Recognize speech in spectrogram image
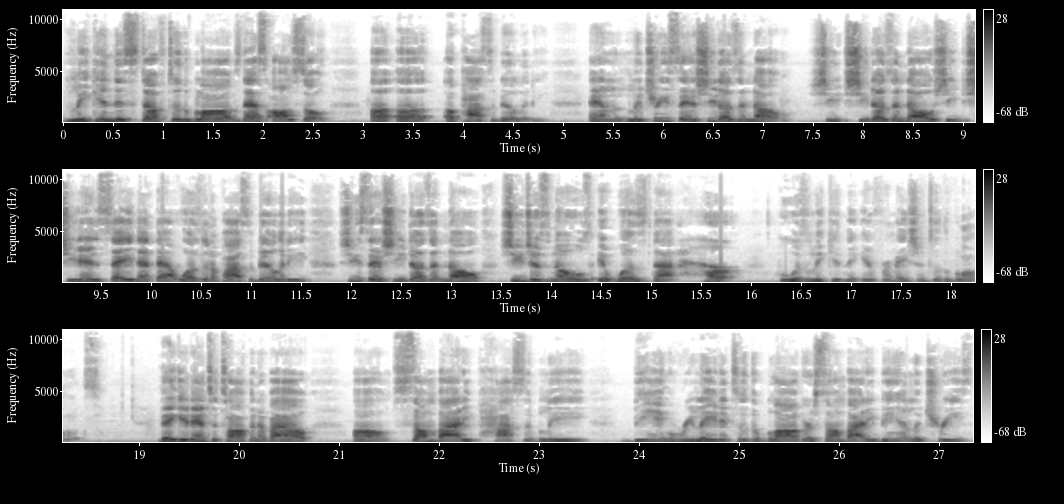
leaking this stuff to the blogs. That's also a, a, a possibility. And Latrice says she doesn't know. She she doesn't know. She she didn't say that that wasn't a possibility. She says she doesn't know. She just knows it was not her who was leaking the information to the blogs. They get into talking about um, somebody possibly being related to the blogger, somebody being Latrice.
